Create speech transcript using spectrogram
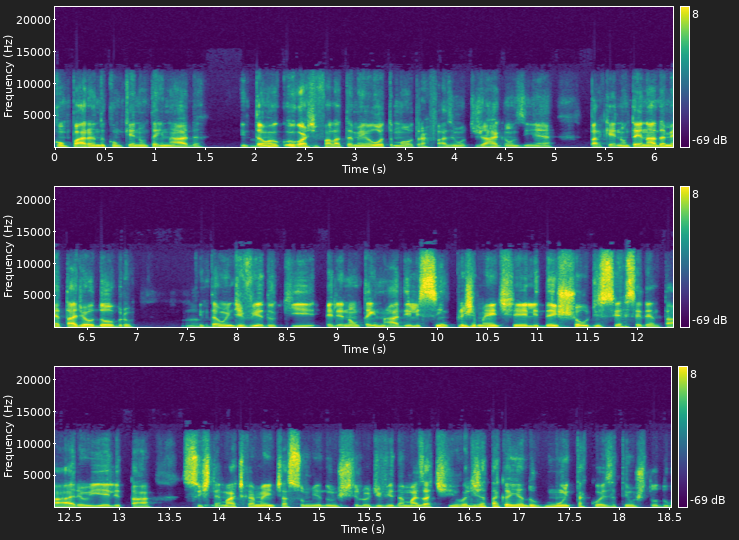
comparando com quem não tem nada. Então uhum. eu, eu, gosto de falar também outra, uma outra fase, um outro jargãozinho é para quem não tem nada, metade é o dobro. Uhum. Então, o indivíduo que ele não tem nada, ele simplesmente ele deixou de ser sedentário e ele está sistematicamente assumindo um estilo de vida mais ativo, ele já está ganhando muita coisa. Tem um estudo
